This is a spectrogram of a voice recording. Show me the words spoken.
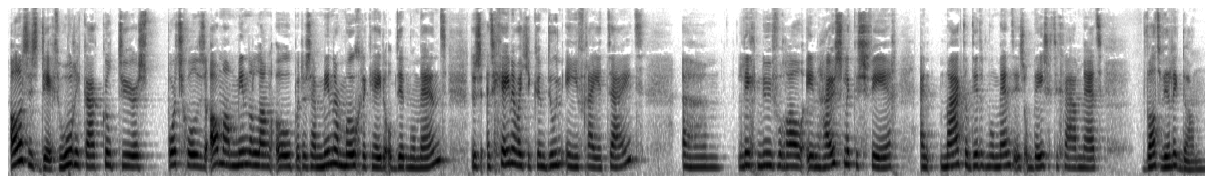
alles is dicht. Horeca, cultuur, sportschool is allemaal minder lang open. Er zijn minder mogelijkheden op dit moment. Dus hetgene wat je kunt doen in je vrije tijd. Ehm, ligt nu vooral in huiselijke sfeer. En maak dat dit het moment is om bezig te gaan met wat wil ik dan?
